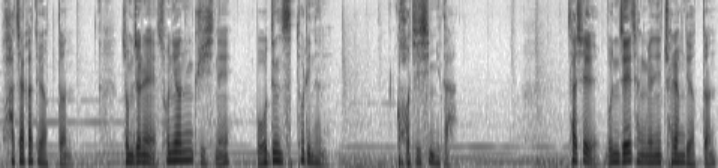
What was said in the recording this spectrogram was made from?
화자가 되었던 좀 전에 소년 귀신의 모든 스토리는 거짓입니다. 사실 문제의 장면이 촬영되었던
